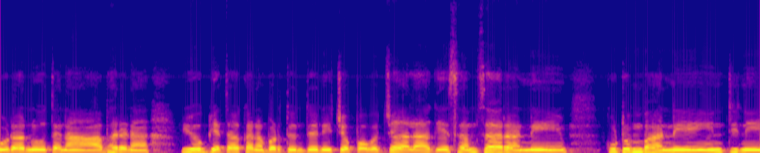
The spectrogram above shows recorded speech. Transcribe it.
కూడా నూతన ఆభరణ యోగ్యత కనబడుతుందని చెప్పవచ్చు. అలాగే సంసారాన్ని కుటుంబాన్ని ఇంటిని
